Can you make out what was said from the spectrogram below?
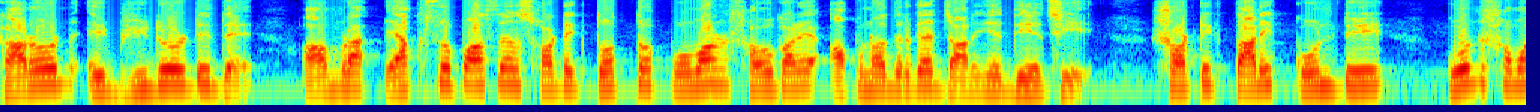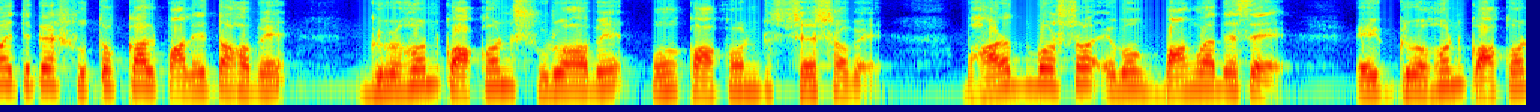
কারণ এই ভিডিওটিতে আমরা একশো পার্সেন্ট সঠিক তথ্য প্রমাণ সহকারে আপনাদেরকে জানিয়ে দিয়েছি। সঠিক তারিখ কোনটি কোন সময় থেকে সূতককাল পালিত হবে? গ্রহণ কখন শুরু হবে ও কখন শেষ হবে? ভারতবর্ষ এবং বাংলাদেশে এই গ্রহণ কখন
